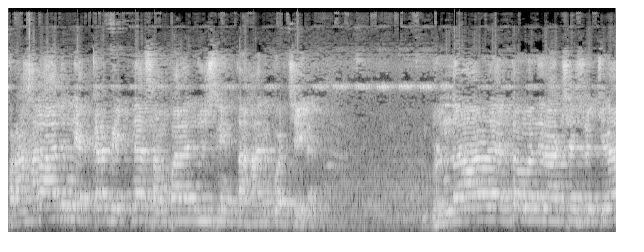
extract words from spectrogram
ప్రహ్లాదుని ఎక్కడ పెట్టినా సంపాదన చూసి ఇంత హాని కూడా చేయలేదు బృందావనంలో ఎంతో మంది రాక్షసులు వచ్చినా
